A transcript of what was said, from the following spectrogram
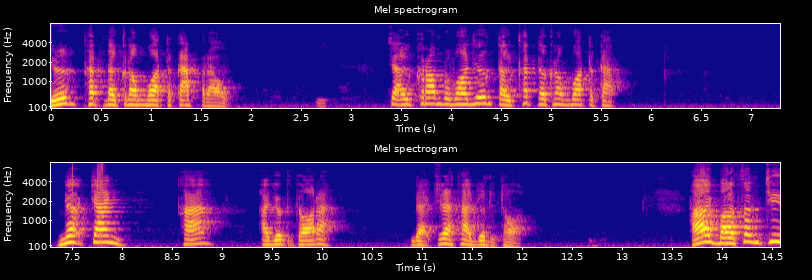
យើងស្ថិតនៅក្នុងវត្តកັບប្រោចៅក្រមរបស់យើងទៅស្ថិតនៅក្នុងវត្តកັບអ្នកចាញ់ថាអយុត្តិធម៌ណាអ្នកជ្រះថាយុត្តិធម៌ហើយបើសិនជា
